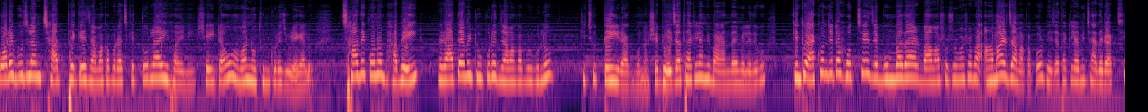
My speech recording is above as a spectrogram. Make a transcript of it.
পরে বুঝলাম ছাদ থেকে জামা কাপড় আজকে তোলাই হয়নি, সেইটাও আমার নতুন করে জুড়ে গেল। ছাদে কোনোভাবেই রাতে আমি টুপুরের জামা কাপড়গুলো কিছুতেই রাখব না, সে ভেজা থাকলে আমি বারান্দায় মেলে দেবো। কিন্তু এখন যেটা হচ্ছে যে বুম্বাদার বা আমার শ্বশুরমশা বা আমার জামা কাপড় ভেজা থাকলে আমি ছাদে রাখছি।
